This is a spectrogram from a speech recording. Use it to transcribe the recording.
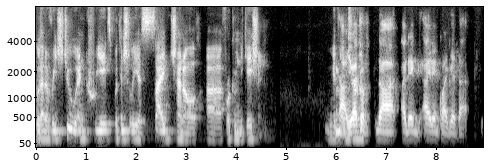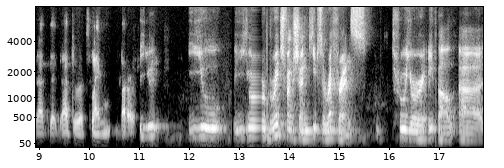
goes out of reach too and creates potentially a side channel uh, for communication. No, you have to, no, I didn't, I didn't quite get that. That, that, have to explain better. you you your bridge function keeps a reference through your eval uh,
